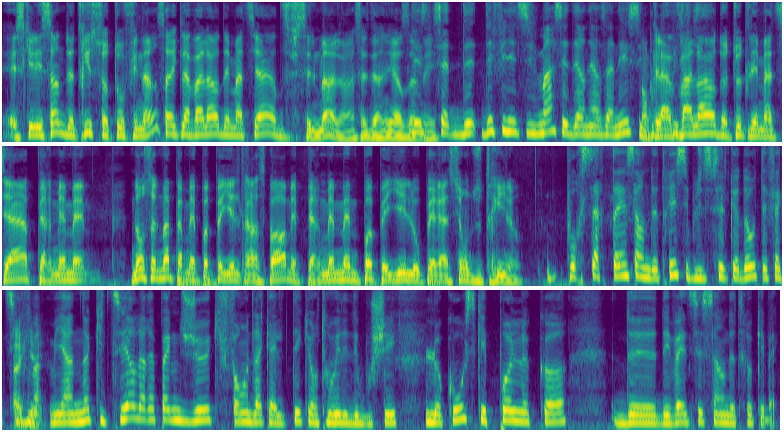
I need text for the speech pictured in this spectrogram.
Est-ce que les centres de tri s'autofinancent avec la valeur des matières? Difficilement, là, hein, ces dernières années. définitivement, ces dernières années, c'est Donc, la valeur de toutes les matières permet même, non seulement permet pas de payer le transport, mais permet même pas de payer l'opération du tri, là pour certains centres de tri, c'est plus difficile que d'autres, effectivement. Mais il y en a qui tirent leur épingle du jeu, qui font de la qualité, qui ont trouvé des débouchés locaux, ce qui n'est pas le cas de, des 26 centres de tri au Québec.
